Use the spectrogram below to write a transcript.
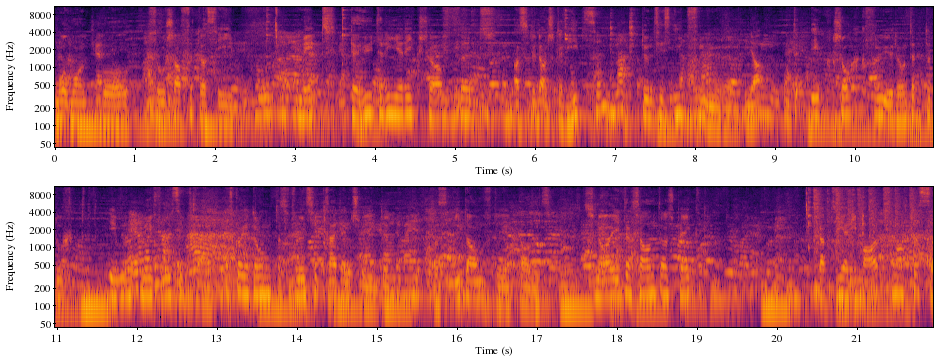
wo, wo, wo so arbeiten, dass sie mit der Hydrierung arbeiten, also dann anstatt der Hitze, tun sie es eingefrieren. Ja. Und Schock gefrieren und dadurch immer mehr Flüssigkeit. Es geht ja darum, dass Flüssigkeit entschwindet, dass eindampft wird alles. Das ist noch ein interessanter Aspekt. Ich glaube, Thierry Marx macht das so.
